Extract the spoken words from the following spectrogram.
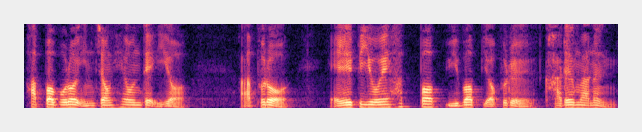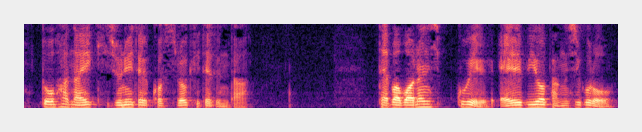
합법으로 인정해온 데 이어 앞으로 LBO의 합법 위법 여부를 가름하는 또 하나의 기준이 될 것으로 기대된다. 대법원은 19일 LBO 방식으로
